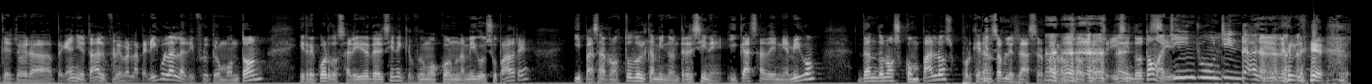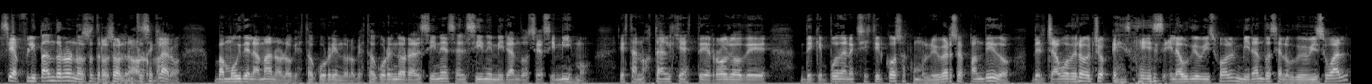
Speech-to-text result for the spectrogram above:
que yo era pequeño y tal, fui a ver la película, la disfruté un montón y recuerdo salir del cine que fuimos con un amigo y su padre y pasarnos todo el camino entre el cine y casa de mi amigo dándonos con palos porque eran sables láser para nosotros y diciendo toma, Sí. chin, chun, chin, o sea, flipándolo nosotros solos. Entonces, claro, va muy de la mano lo que está ocurriendo. Lo que está ocurriendo ahora al cine es el cine mirándose a sí mismo. Esta nostalgia, este rollo de, de que puedan existir cosas como el universo expandido del Chavo del Ocho, es que es el audiovisual mirándose al audiovisual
